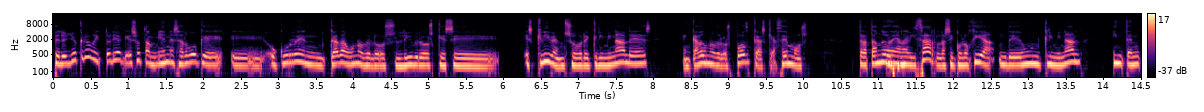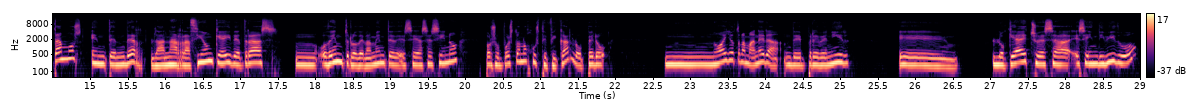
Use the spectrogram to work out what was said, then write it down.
Pero yo creo, Victoria, que eso también es algo que eh, ocurre en cada uno de los libros que se escriben sobre criminales, en cada uno de los podcasts que hacemos, tratando de analizar la psicología de un criminal, intentamos entender la narración que hay detrás mm, o dentro de la mente de ese asesino, por supuesto no justificarlo, pero mm, no hay otra manera de prevenir eh, lo que ha hecho ese individuo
